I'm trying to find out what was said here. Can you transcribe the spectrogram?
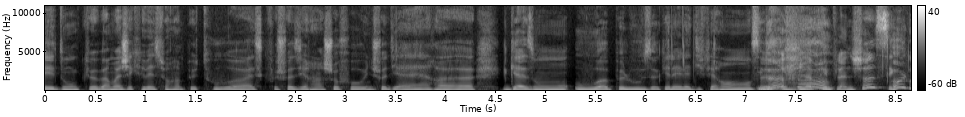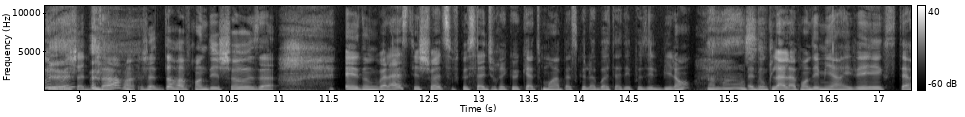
Et donc, euh, bah, moi, j'écrivais sur un peu tout. Euh, Est-ce qu'il faut choisir un chauffe-eau ou une chaudière Euh, Gazon ou euh, pelouse, quelle est la différence? J'ai appris plein de choses. C'est cool. J'adore. J'adore apprendre des choses. Et donc, voilà, c'était chouette. Sauf que ça a duré que quatre mois parce que la boîte a déposé le bilan. Ah mince. Et donc là, la pandémie est arrivée, etc.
